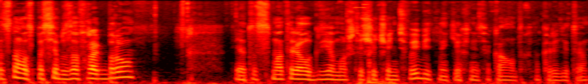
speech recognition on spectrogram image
Это снова спасибо за фраг, бро. Я тут смотрел, где может еще что-нибудь выбить на каких-нибудь аккаунтах на кредиты.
